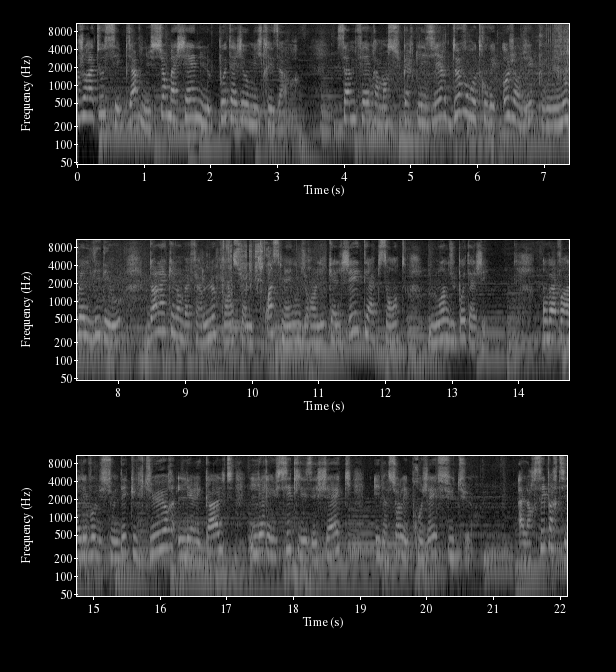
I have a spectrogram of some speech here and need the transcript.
Bonjour à tous et bienvenue sur ma chaîne Le Potager aux mille trésors. Ça me fait vraiment super plaisir de vous retrouver aujourd'hui pour une nouvelle vidéo dans laquelle on va faire le point sur les trois semaines durant lesquelles j'ai été absente loin du potager. On va voir l'évolution des cultures, les récoltes, les réussites, les échecs et bien sûr les projets futurs. Alors c'est parti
